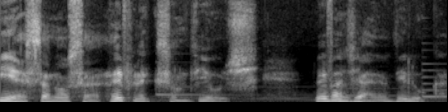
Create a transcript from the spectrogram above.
E essa nossa reflexão de hoje do Evangelho de Lucas.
